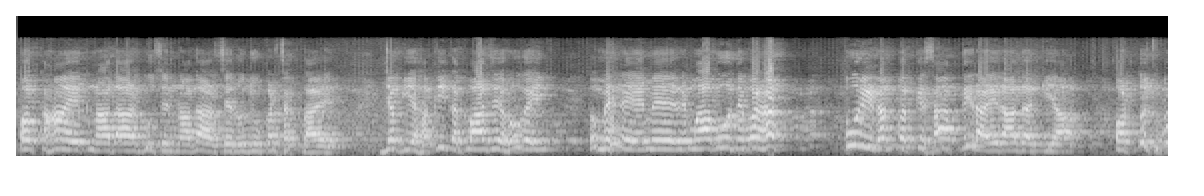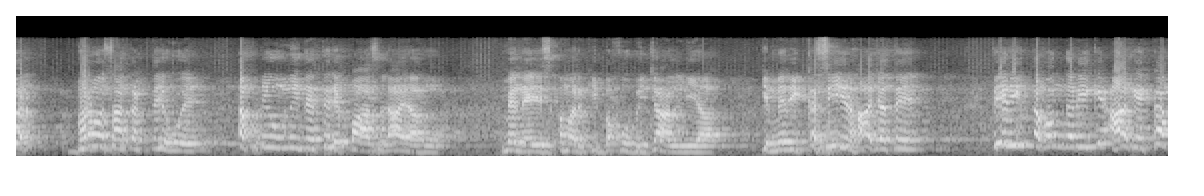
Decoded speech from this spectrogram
اور کہاں ایک نادار دوسرے نادار سے رجوع کر سکتا ہے؟ جب یہ حقیقت واضح ہو گئی تو میں نے میرے معبود برحق پوری رغبت کے ساتھ تیرا ارادہ کیا اور تجھ پر بھروسہ کرتے ہوئے اپنی امیدیں تیرے پاس لایا ہوں۔ میں نے اس امر کی بخوبی جان لیا کہ میری کثیر حاجتیں تیری تونگری کے آگے کم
